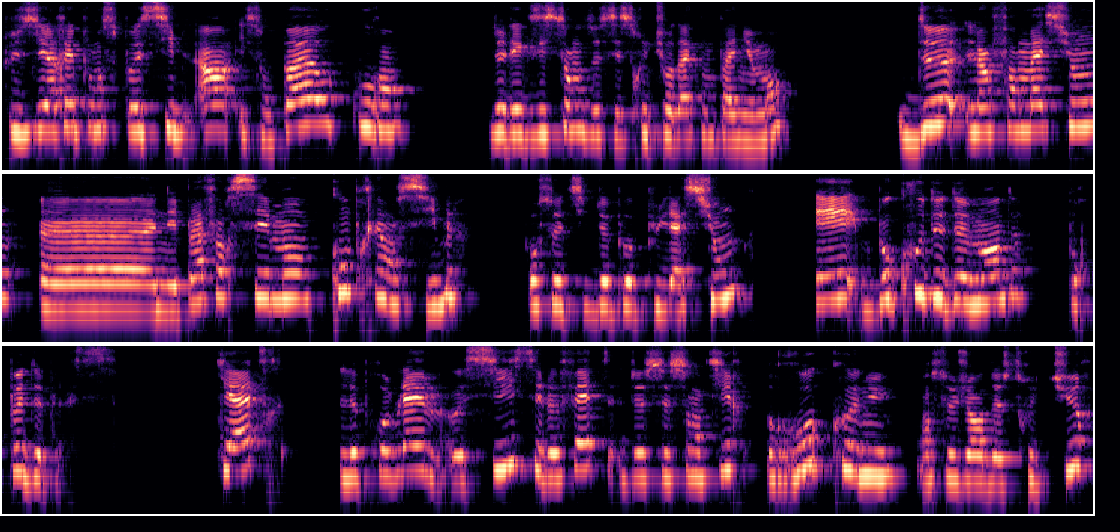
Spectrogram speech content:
Plusieurs réponses possibles. Un, ils sont pas au courant de l'existence de ces structures d'accompagnement. Deux, l'information euh, n'est pas forcément compréhensible pour ce type de population et beaucoup de demandes pour peu de place. Quatre, le problème aussi, c'est le fait de se sentir reconnu en ce genre de structure.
